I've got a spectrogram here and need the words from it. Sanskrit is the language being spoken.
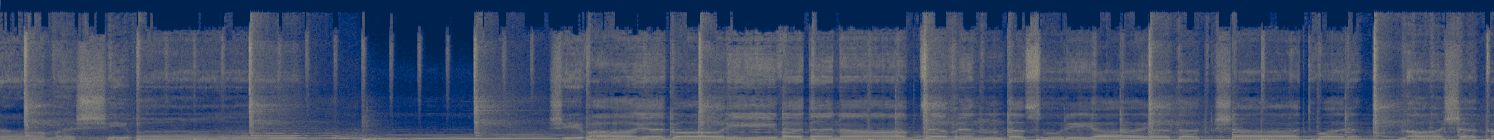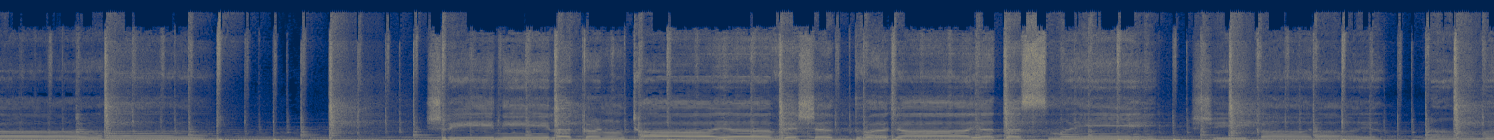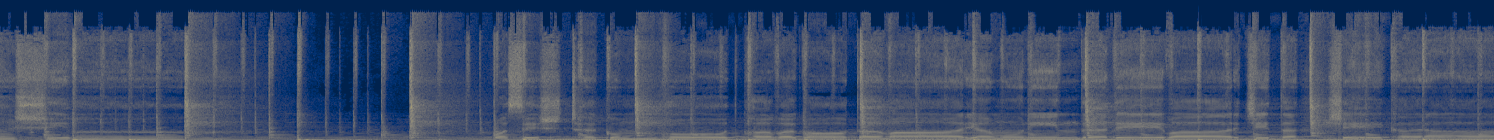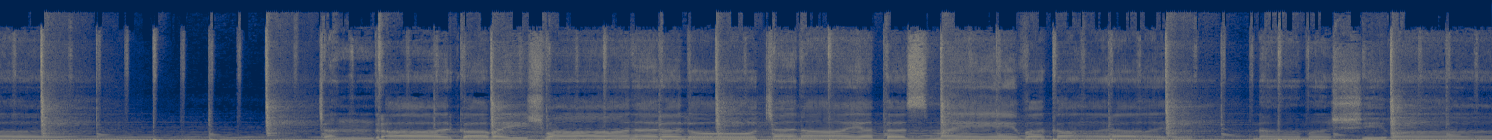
नमः शिवाय शिवाय गौरीवदनाब्जवृन्दसूर्याय दक्षाध्वर नाशका। श्रीनीलकण्ठाय वृषध्वजाय तस्मै श्रीकाराय नमः शिवाय वसिष्ठकुम्भोद्भवगौतमार्यमुनीन्द्रदेवार्चित शेखरा चन्द्रार्कवैश्वानरलोचनाय तस्मै वकाराय नमः शिवाय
